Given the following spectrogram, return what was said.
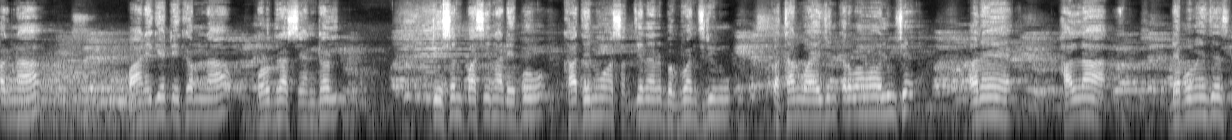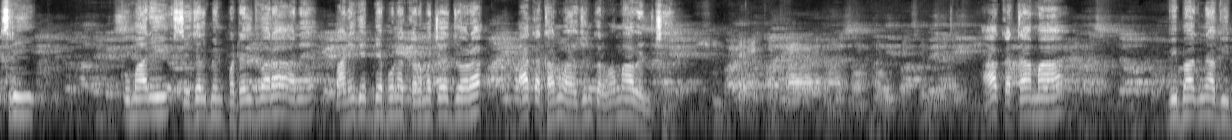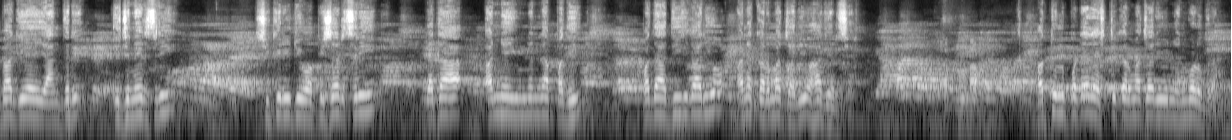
વિભાગના પાણીગેટ એકમના Vadodara central station પાસેના ડેપો ખાતેનું આ સત્યનારાયણ ભગવાન શ્રીનું કથાનું આયોજન કરવામાં આવેલું છે અને હાલના ડેપો મેનેજર શ્રી કુમારી સેજલબેન પટેલ દ્વારા અને પાણીગેટ ડેપોના કર્મચારી દ્વારા આ કથાનું આયોજન કરવામાં આવેલ છે. આ કથામાં વિભાગના વિભાગીય યાંત્રિક ઇજનેર શ્રી સિક્યુરિટી ઓફિસર શ્રી તથા અન્ય યુનિયનના પદી પદાધિકારીઓ અને કર્મચારીઓ હાજર છે. અતુલ પટેલ એસટી કર્મચારી યુનિયન વડોદરા.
